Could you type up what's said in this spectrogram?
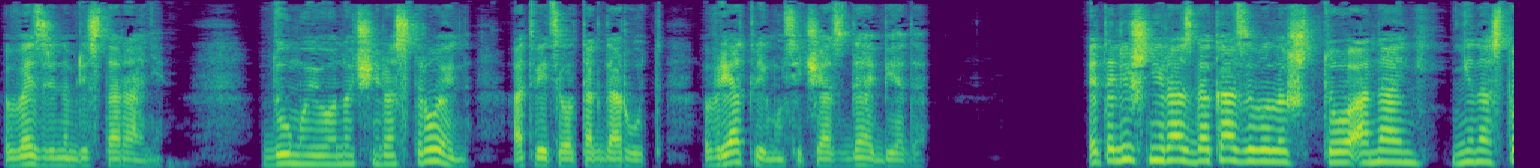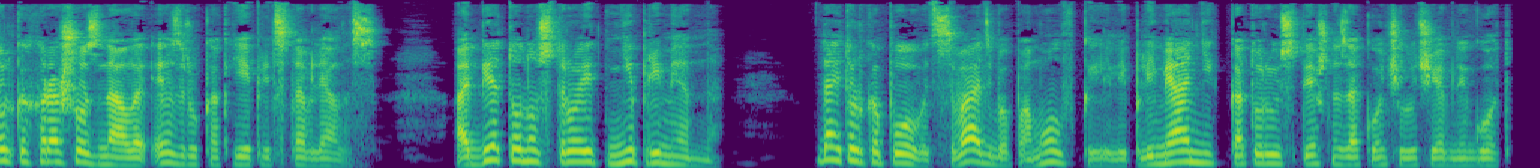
в Эзрином ресторане». «Думаю, он очень расстроен», — ответила тогда Рут. «Вряд ли ему сейчас до обеда». Это лишний раз доказывало, что она не настолько хорошо знала Эзру, как ей представлялось. Обед он устроит непременно. Дай только повод — свадьба, помолвка или племянник, который успешно закончил учебный год,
